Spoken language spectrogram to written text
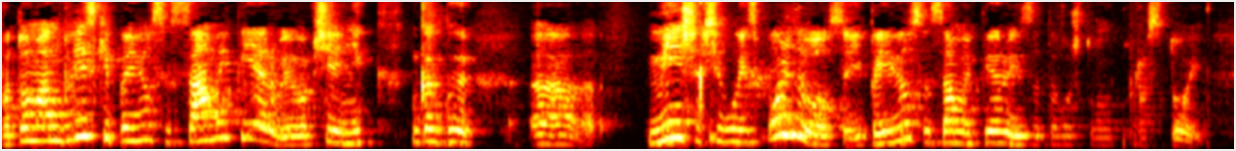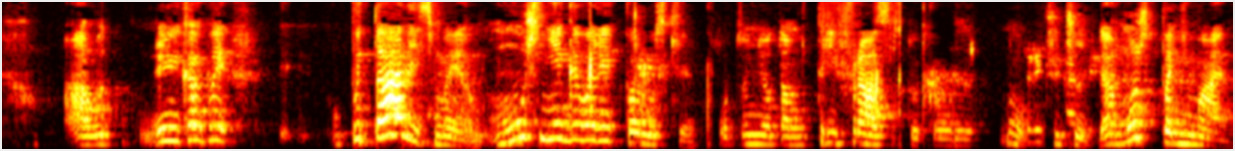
Потом английский появился самый первый, вообще, не, ну как бы, э, меньше всего использовался, и появился самый первый из-за того, что он простой. А вот, и как бы, пытались мы, муж не говорит по-русски, вот у него там три фразы только, ну, чуть-чуть, да, может, понимает.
